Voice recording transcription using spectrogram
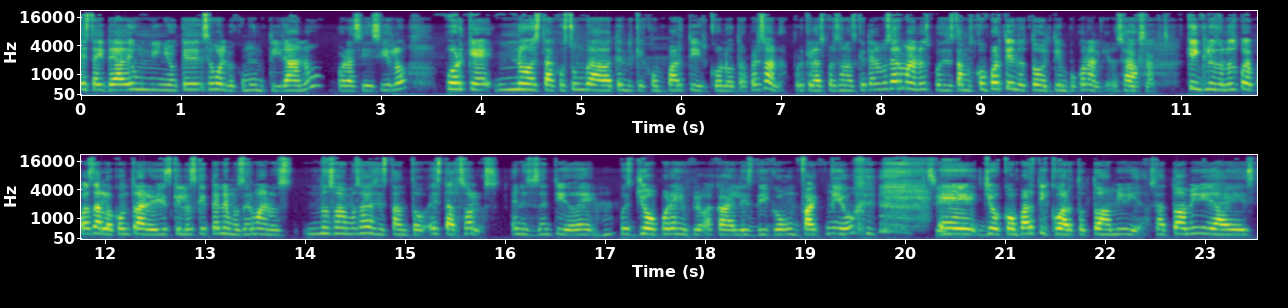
esta idea de un niño que se vuelve como un tirano, por así decirlo, porque no está acostumbrado a tener que compartir con otra persona. Porque las personas que tenemos hermanos, pues estamos compartiendo todo el tiempo con alguien. O sea, Exacto. que incluso nos puede pasar lo contrario, y es que los que tenemos hermanos no sabemos a veces tanto estar solos. En ese sentido de, pues yo, por ejemplo, acá les digo un fact mío, Sí. eh, yo compartí cuarto toda mi vida. O sea, toda mi vida es,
